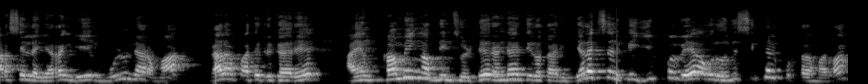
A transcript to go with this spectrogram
அரசியல்ல இறங்கி முழு நேரமா வேலை பார்த்துட்டு இருக்காரு. ஐ எம் கம்மிங் அப்படின்னு சொல்லிட்டு ரெண்டாயிரத்தி இருபத்தி ஆறு எலெக்ஷனுக்கு இப்பவே அவர் வந்து சிக்னல் கொடுத்த மாதிரி தான்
